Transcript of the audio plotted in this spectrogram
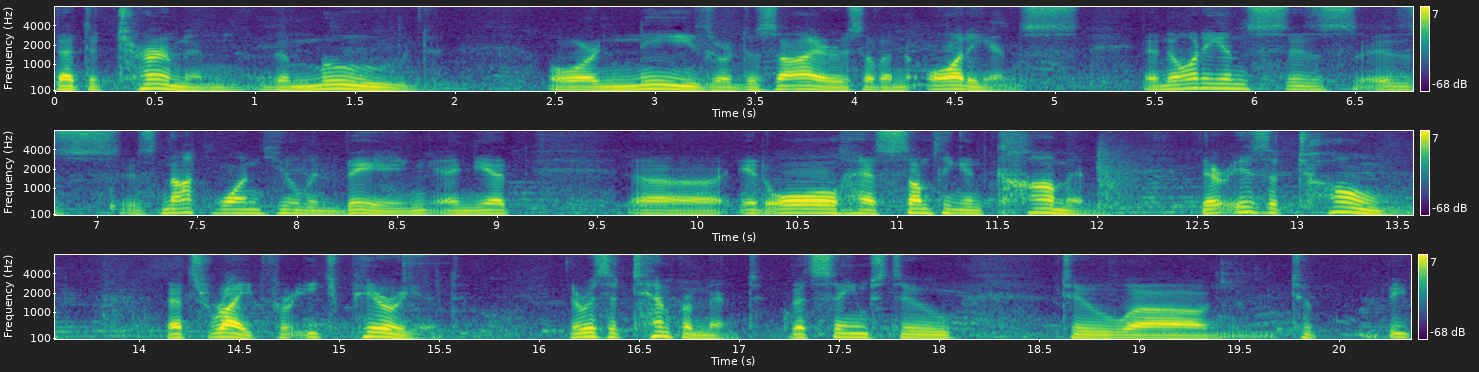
that determine the mood or needs or desires of an audience. An audience is, is, is not one human being, and yet uh, it all has something in common. There is a tone that's right for each period. There is a temperament that seems to, to, uh, to be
